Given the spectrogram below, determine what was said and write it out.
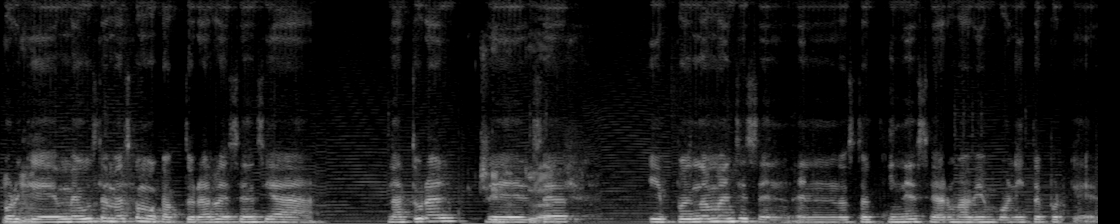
Porque me gusta más como capturar la esencia natural del ser. Y pues no manches, en, los toquines se arma bien bonito porque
